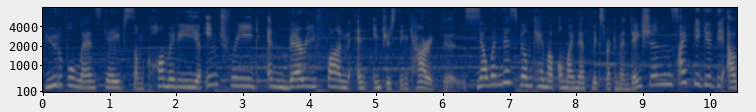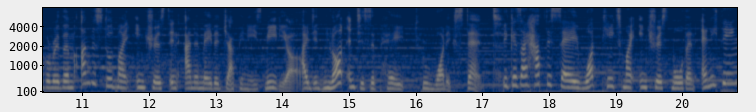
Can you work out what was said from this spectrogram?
beautiful landscapes, some comedy, intrigue, and very fun and interesting characters. Now, when this film came up on my Netflix recommendations, I figured the algorithm understood my interest in animated Japanese media. I did not anticipate to what extent. Because I have to say, what piqued my interest more than anything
